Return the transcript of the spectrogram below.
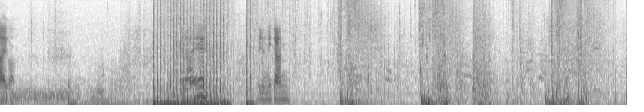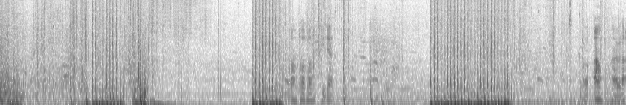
ตายกเหรอไปไหนไปอยู่นี่กันอ้าโทษโทษทีเดียนเอออ้าวหายไปละ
